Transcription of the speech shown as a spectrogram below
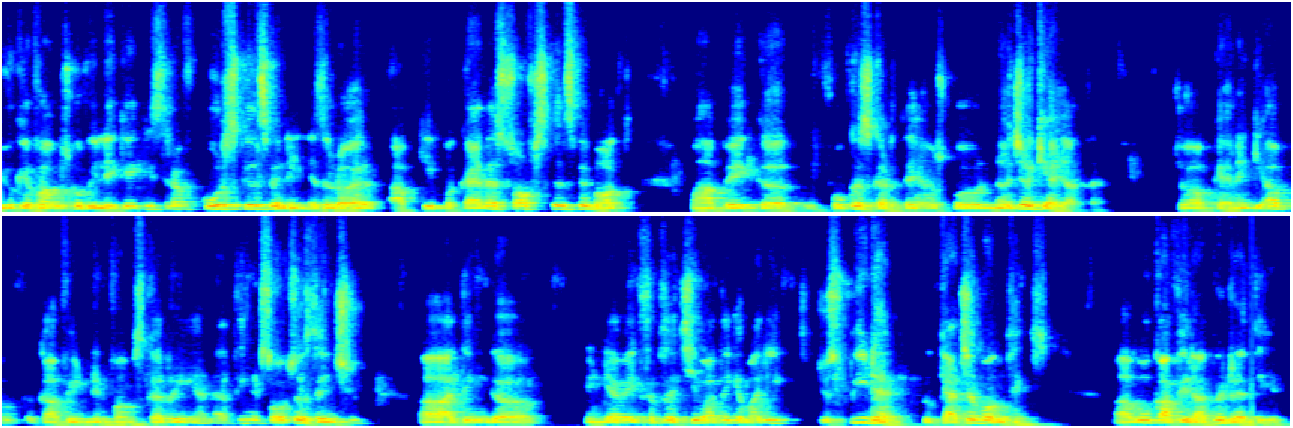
यूके फर्म्स को भी लेके कि सिर्फ़ कोर स्किल्स पे नहीं एज अ लॉयर आपकी बकायदा सॉफ्ट स्किल्स पे बहुत वहाँ पे एक फोकस करते हैं, उसको नर्चर किया जाता है। जो आप कह रहे हैं कि अब काफ़ी इंडियन फर्म्स कर रही हैं I think it's also essential I think India में एक सबसे अच्छी बात है कि हमारी जो स्पीड है to catch up on things वो काफ़ी रैपिड रहती है।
